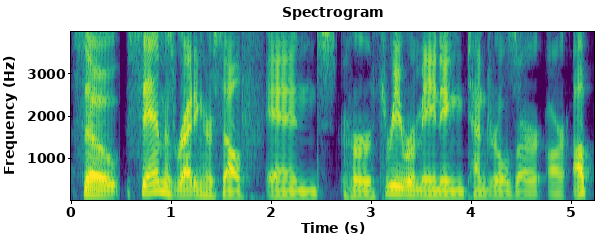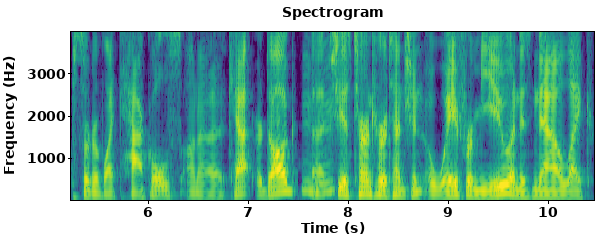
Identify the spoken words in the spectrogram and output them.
So Sam is righting herself, and her three remaining tendrils are are up, sort of like hackles on a cat or dog. Uh, Mhm. she has turned her attention away from you and is now like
